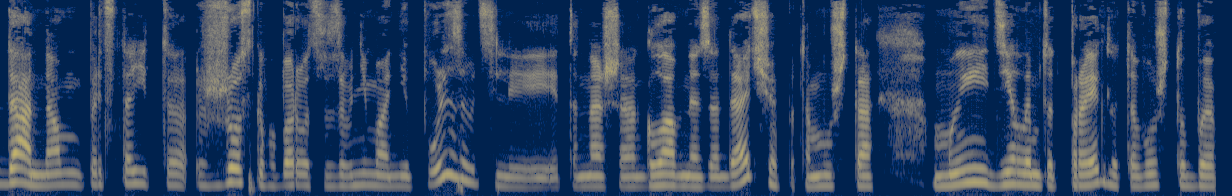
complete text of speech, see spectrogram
да, нам предстоит э, жестко побороться за внимание пользователей. Это наша главная задача, потому что мы делаем этот проект для того, чтобы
